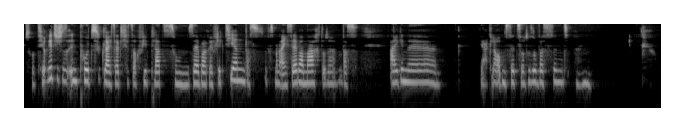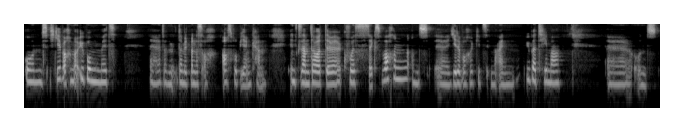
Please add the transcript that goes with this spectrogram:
so theoretisches Input, gleichzeitig jetzt auch viel Platz zum selber reflektieren, was, was man eigentlich selber macht oder was eigene ja, Glaubenssätze oder sowas sind. Ähm, und ich gebe auch immer Übungen mit, äh, damit, man das auch ausprobieren kann. Insgesamt dauert der Kurs sechs Wochen und äh, jede Woche gibt es immer ein Überthema. Äh, und es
